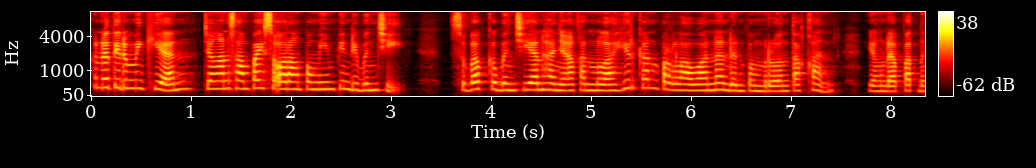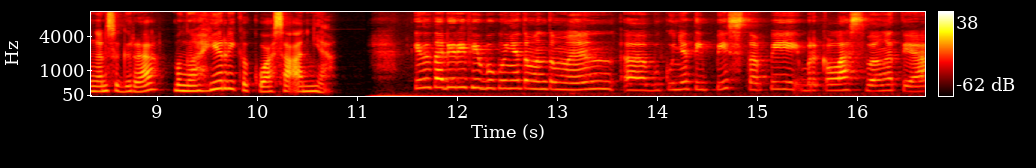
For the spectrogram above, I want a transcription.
Kendati demikian, jangan sampai seorang pemimpin dibenci, sebab kebencian hanya akan melahirkan perlawanan dan pemberontakan yang dapat dengan segera mengakhiri kekuasaannya. Itu tadi review bukunya teman-teman. Uh, bukunya tipis tapi berkelas banget ya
